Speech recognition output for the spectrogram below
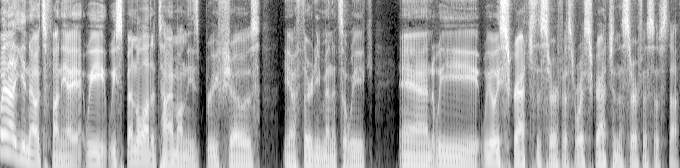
Well, you know, it's funny. I, we we spend a lot of time on these brief shows, you know, 30 minutes a week, and we we always scratch the surface. We're always scratching the surface of stuff.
